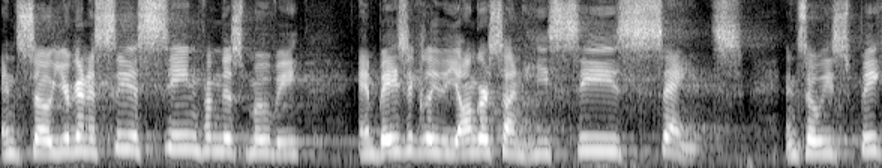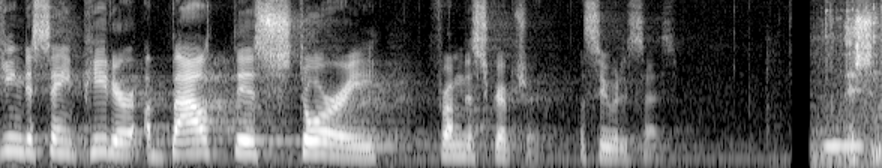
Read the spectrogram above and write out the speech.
And so you're going to see a scene from this movie and basically, the younger son, he sees saints. And so he's speaking to St. Peter about this story from the scripture. Let's see what it says. Listen.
